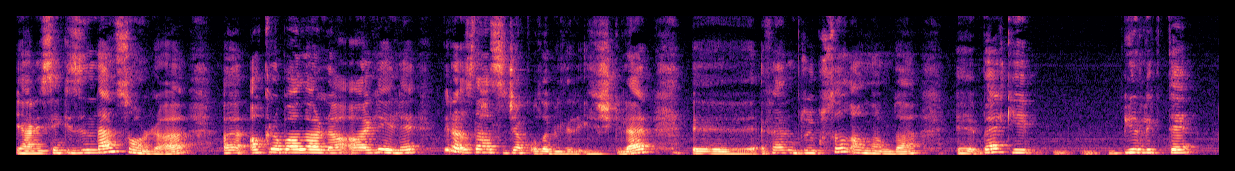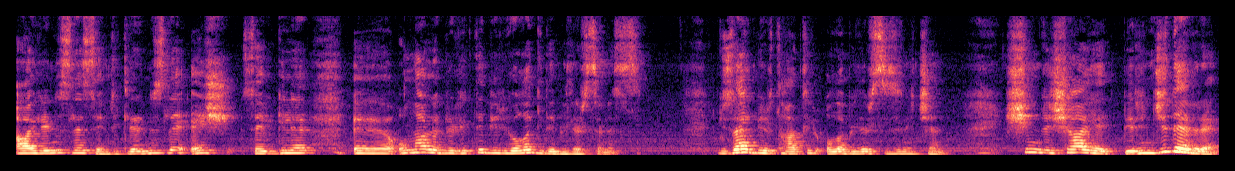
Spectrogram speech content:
yani 8'inden sonra e, akrabalarla, aileyle biraz daha sıcak olabilir ilişkiler. Ee, efendim duygusal anlamda e, belki birlikte ailenizle, sevdiklerinizle, eş, sevgili e, onlarla birlikte bir yola gidebilirsiniz. Güzel bir tatil olabilir sizin için. Şimdi şayet birinci devre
